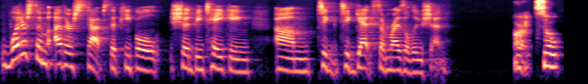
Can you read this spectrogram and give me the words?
What are some other steps that people should be taking um, to to get some resolution? All right. So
